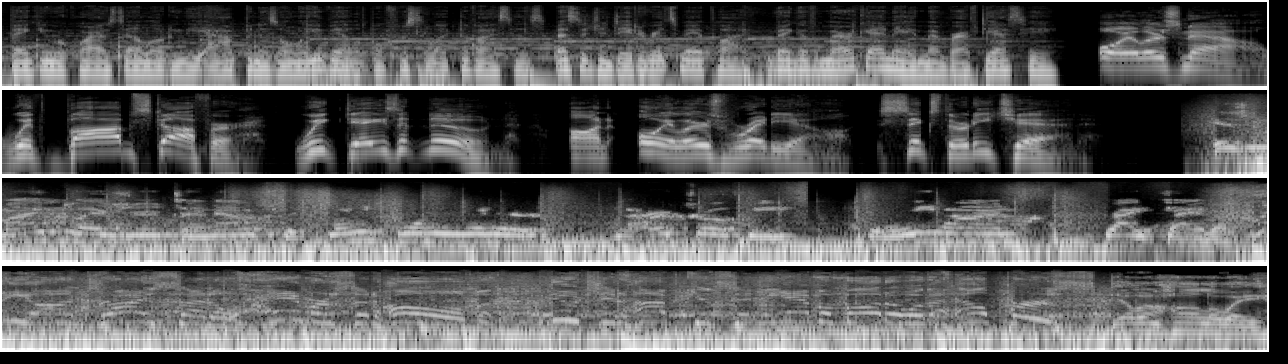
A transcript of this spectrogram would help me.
banking requires downloading the app and is only available for select devices. Message and data rates may apply. Bank of America and a member FDIC. Oilers Now with Bob Stauffer. Weekdays at noon on Oilers Radio. 630 CHED. It's my pleasure to announce the 2020 winner of the Hart Trophy to Leon Draisaitl. Leon Draisaitl hammers it home. Nugent Hopkins and Yamamoto with the helpers. Dylan Holloway,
